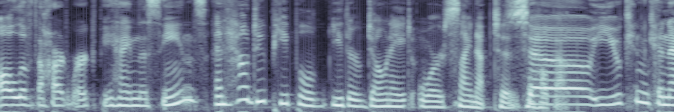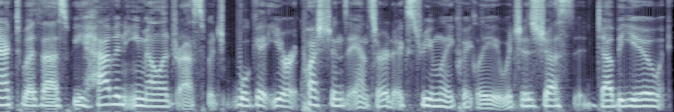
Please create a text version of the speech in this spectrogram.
all of the hard work behind the scenes. And how do people either donate or sign up to, so to help out? So you can connect with us. We have an email address which will get your questions answered extremely quickly, which is just wmwpdx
